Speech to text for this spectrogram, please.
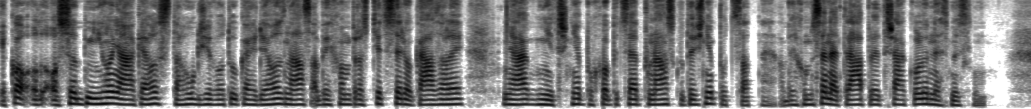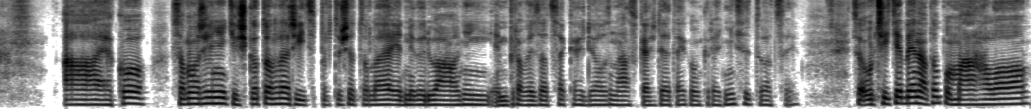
jako osobního nějakého vztahu k životu každého z nás, abychom prostě si dokázali nějak vnitřně pochopit, co je pro nás skutečně podstatné, abychom se netrápili třeba kvůli nesmyslům. A jako samozřejmě těžko tohle říct, protože tohle je individuální improvizace každého z nás v každé té konkrétní situaci. Co určitě by na to pomáhalo,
